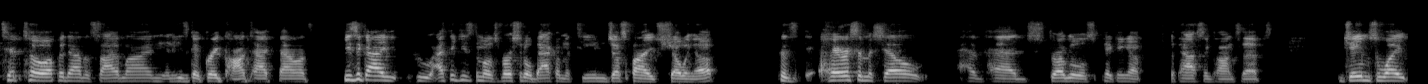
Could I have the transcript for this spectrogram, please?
tiptoe up and down the sideline, and he's got great contact balance. He's a guy who I think he's the most versatile back on the team just by showing up. Because Harris and Michel have had struggles picking up the passing concepts. James White,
